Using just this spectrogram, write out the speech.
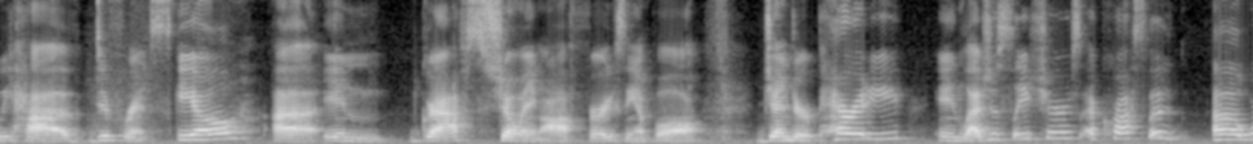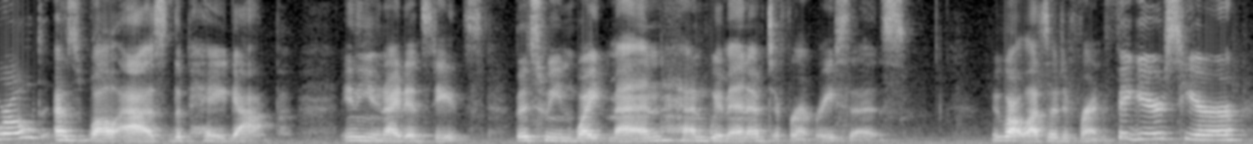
we have different scale uh, in graphs showing off, for example, gender parity, in legislatures across the uh, world, as well as the pay gap in the United States between white men and women of different races. We've got lots of different figures here,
